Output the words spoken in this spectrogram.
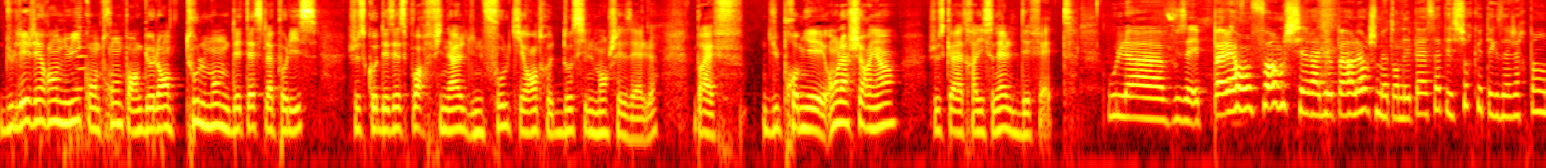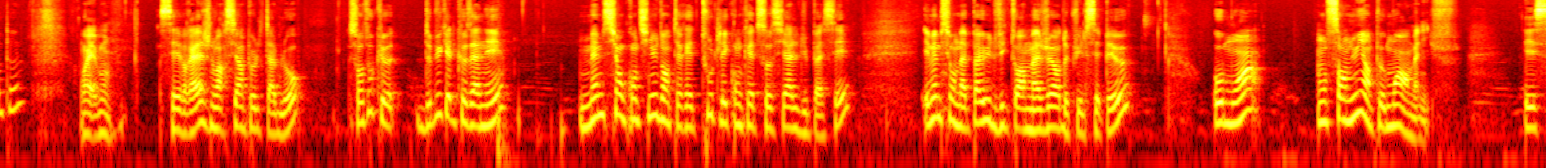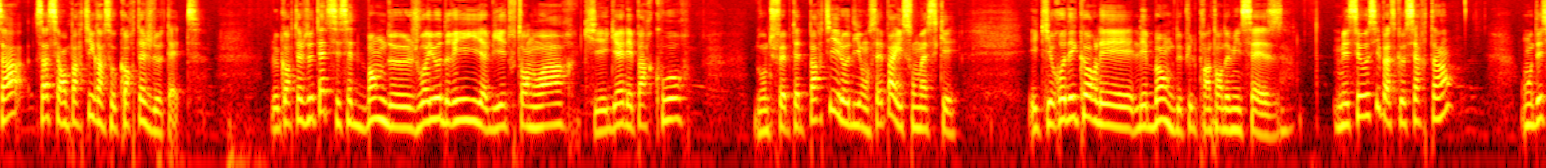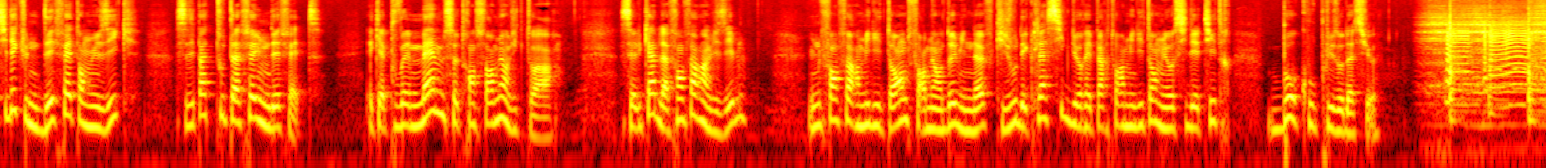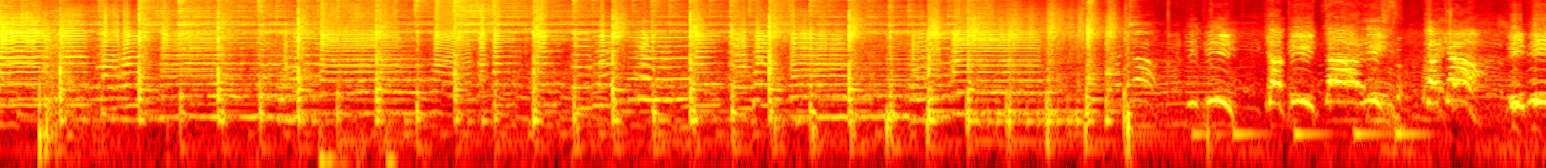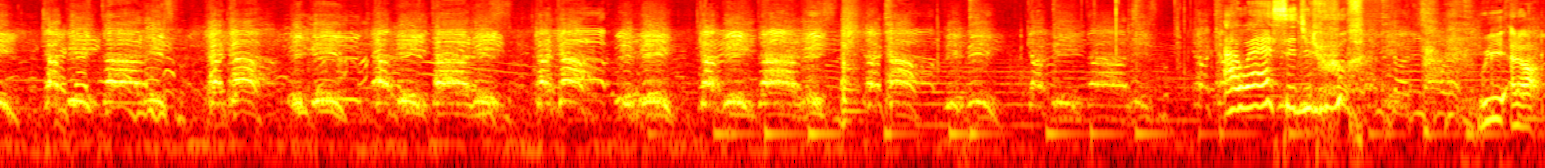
du léger ennui qu'on trompe en gueulant tout le monde déteste la police, jusqu'au désespoir final d'une foule qui rentre docilement chez elle. Bref, du premier on lâche rien jusqu'à la traditionnelle défaite. Oula, vous avez pas l'air en forme chez Radio Parleur, je m'attendais pas à ça. T'es sûr que t'exagères pas un peu? Ouais, bon, c'est vrai, je noircis un peu le tableau. Surtout que depuis quelques années, même si on continue d'enterrer toutes les conquêtes sociales du passé, et même si on n'a pas eu de victoire majeure depuis le CPE, au moins, on s'ennuie un peu moins en manif. Et ça, ça c'est en partie grâce au cortège de tête. Le cortège de tête, c'est cette bande de joyauderies habillés tout en noir qui égaye les parcours, dont tu fais peut-être partie, Elodie, on sait pas, ils sont masqués, et qui redécorent les, les banques depuis le printemps 2016. Mais c'est aussi parce que certains ont décidé qu'une défaite en musique, c'était pas tout à fait une défaite, et qu'elle pouvait même se transformer en victoire. C'est le cas de la fanfare invisible, une fanfare militante formée en 2009 qui joue des classiques du répertoire militant mais aussi des titres beaucoup plus audacieux. Capitalisme, caca, pipi, capitalisme, caca, pipi, capitalisme, caca, pipi, capitalisme, caca. Ah ouais, c'est du lourd Oui, alors,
